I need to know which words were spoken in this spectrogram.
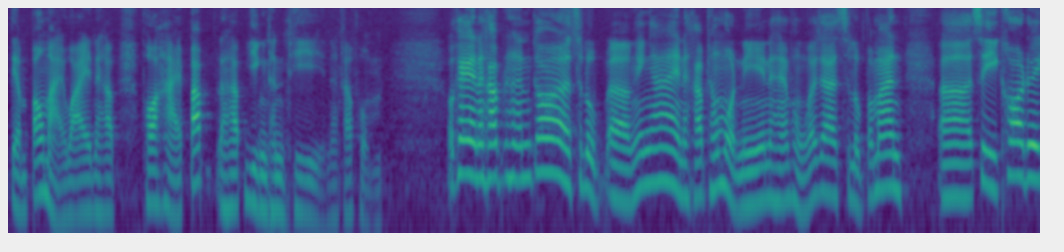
เตรียมเป้าหมายไว้นะครับพอหายปั๊บนะครับยิงทันทีนะครับผม โอเคนะครับงั้นก็สรุปง่ายๆนะครับทั้งหมดนี้นะฮะผมก็จะสรุปประมาณสี่ข้อด้วย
